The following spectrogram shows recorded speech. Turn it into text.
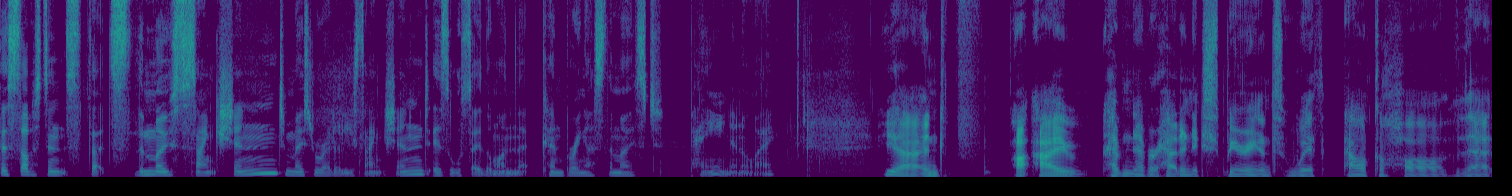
the substance that's the most sanctioned most readily sanctioned is also the one that can bring us the most pain in a way. Yeah, and I, I have never had an experience with alcohol that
